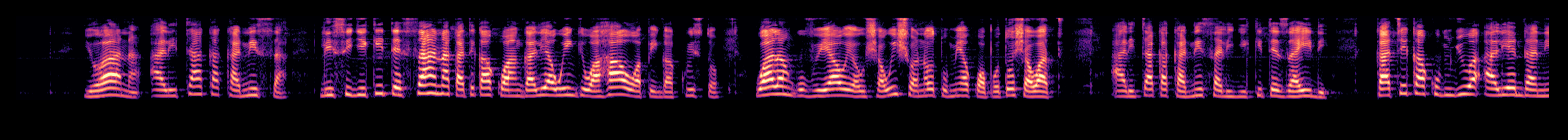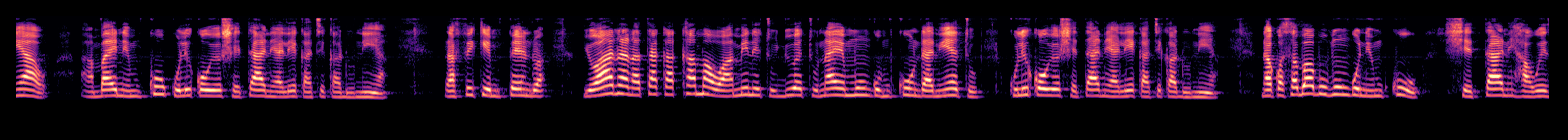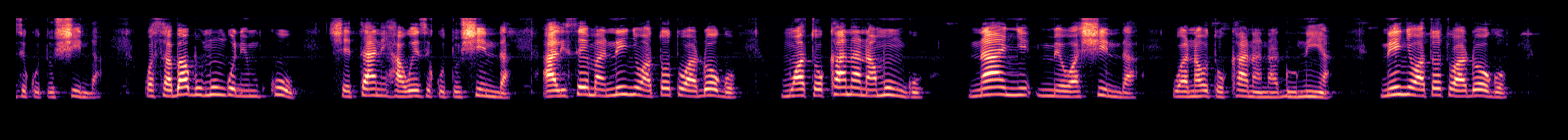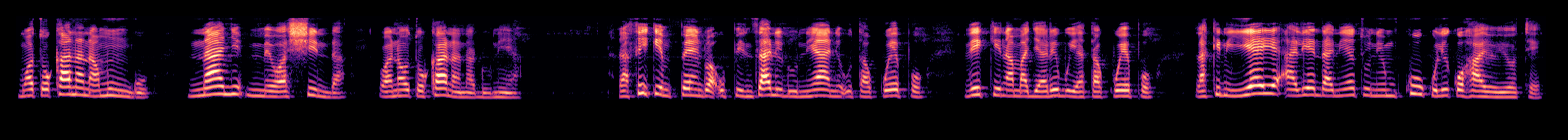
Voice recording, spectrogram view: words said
Yohana alitaka kanisa lisijikite sana katika kuangalia wingi wa hao wapinga Kristo wala nguvu yao ya ushawishi wanaotumia kuwapotosha watu. Alitaka kanisa lijikite zaidi katika kumjua aliye ndani yao ambaye ni mkuu kuliko huyo shetani aliye katika dunia. Rafiki mpendwa, Yohana anataka kama waamini tujue tunaye Mungu mkuu ndani yetu kuliko huyo shetani aliye katika dunia. Na kwa sababu Mungu ni mkuu, shetani hawezi kutushinda. Kwa sababu Mungu ni mkuu, shetani hawezi kutushinda. Alisema ninyi watoto wadogo mwatokana na Mungu nanyi mmewashinda wanaotokana na dunia. Ninyi watoto wadogo mwatokana na Mungu nanyi mmewashinda wanaotokana na dunia. Rafiki mpendwa upinzani duniani utakuwepo, dhiki na majaribu yatakuwepo, lakini yeye aliye ndani yetu ni mkuu kuliko hayo yote.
